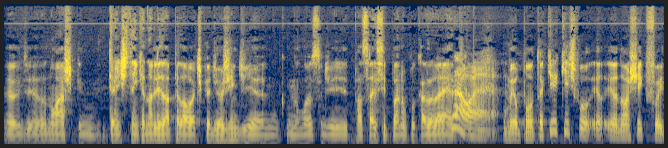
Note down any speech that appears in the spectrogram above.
Eu, eu não acho que. A gente tem que analisar pela ótica de hoje em dia. Eu não, não gosto de passar esse pano por causa da época. Não, é... O meu ponto aqui é que, tipo, eu, eu não achei que foi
